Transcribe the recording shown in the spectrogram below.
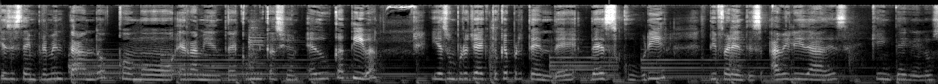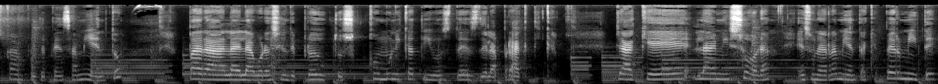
que se está implementando como herramienta de comunicación educativa y es un proyecto que pretende descubrir diferentes habilidades que integren los campos de pensamiento para la elaboración de productos comunicativos desde la práctica, ya que la emisora es una herramienta que permite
